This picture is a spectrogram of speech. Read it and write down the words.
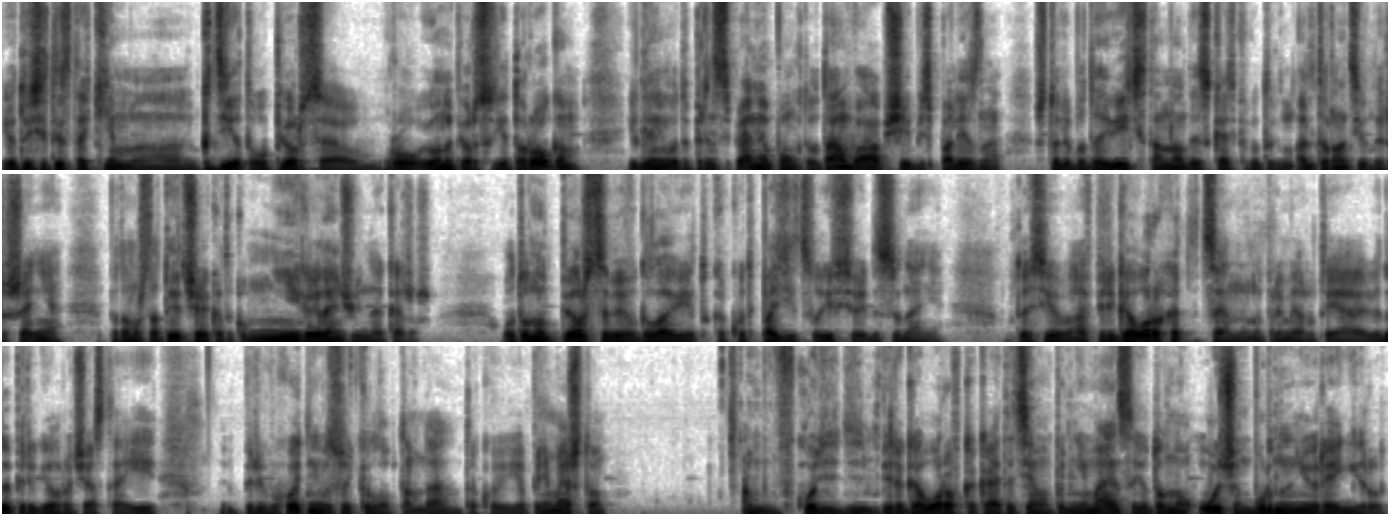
И вот если ты с таким э, где-то уперся, и он уперся где-то рогом, и для него это принципиальный пункт, то там вообще бесполезно что-либо давить, там надо искать какое-то альтернативное решение, потому что ты человека такому никогда ничего не докажешь. Вот он упер себе в голове эту какую-то позицию, и все, и до свидания. То есть, а в переговорах это ценно. Например, вот я веду переговоры часто, и выходит невысокий лоб там, да, такой, я понимаю, что в ходе переговоров какая-то тема поднимается, и вот он очень бурно на нее реагирует.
